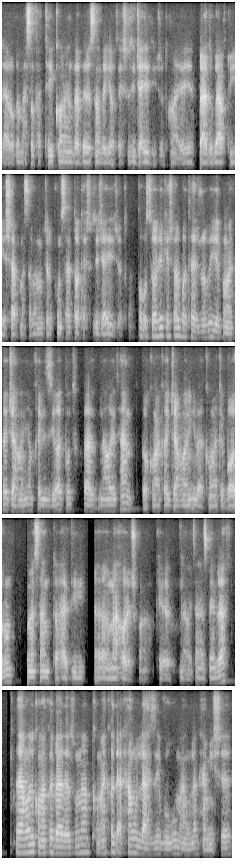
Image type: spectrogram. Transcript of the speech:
در واقع مسافت طی کنن و برسن به آتش سوزی جدید ایجاد کنن. یا بعد و برق توی یه شب مثلا می‌تونه 500 تا آتش جدید ایجاد کنه. خب استرالیا کشور با تجربه یک کمک های جهانی هم خیلی زیاد بود و نهایتا با کمک های جهانی و کمک بارون تونستن تا حدی مهارش کنم که نهایتا از بین رفت. در مورد کمک های بعد از اونم کمک ها در همون لحظه وقوع معمولا همیشه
